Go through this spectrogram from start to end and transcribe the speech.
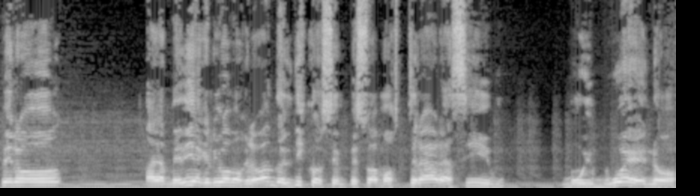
pero a medida que lo íbamos grabando el disco se empezó a mostrar así muy bueno,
